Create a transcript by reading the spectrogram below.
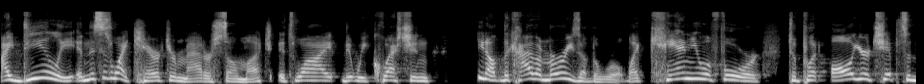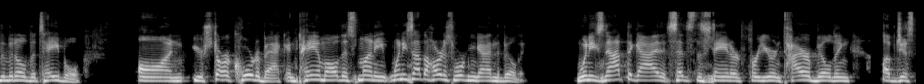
ideally, and this is why character matters so much. It's why that we question, you know, the Kyler Murrays of the world. Like, can you afford to put all your chips in the middle of the table on your star quarterback and pay him all this money when he's not the hardest working guy in the building? When he's not the guy that sets the standard for your entire building of just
